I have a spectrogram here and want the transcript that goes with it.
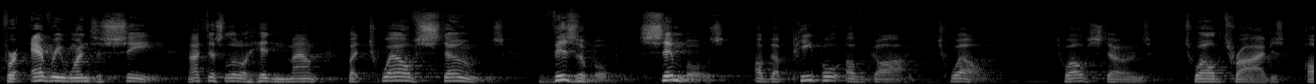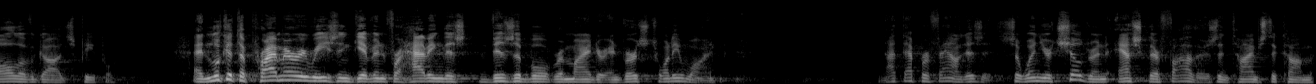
for everyone to see. Not just a little hidden mount, but 12 stones, visible symbols of the people of God. 12. 12 stones, 12 tribes, all of God's people. And look at the primary reason given for having this visible reminder in verse 21 not that profound, is it? So when your children ask their fathers in times to come,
